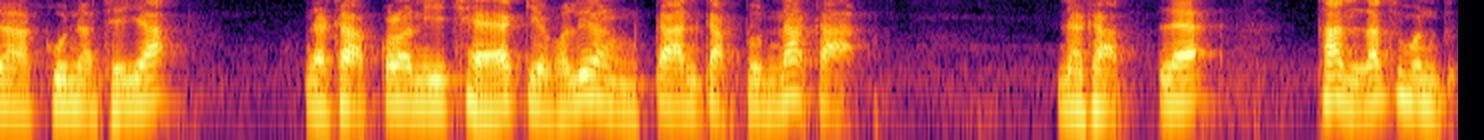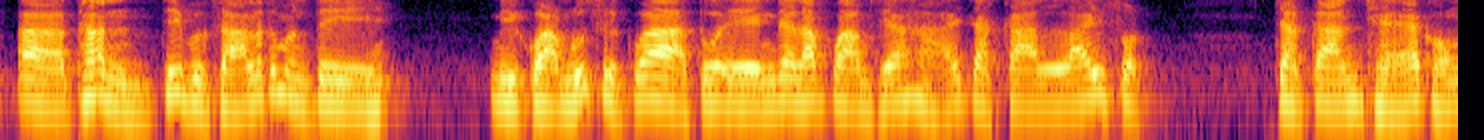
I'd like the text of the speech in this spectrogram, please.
นะคุณอัจฉริยะนะครับ กรณีแฉเกี่ยวกับเรื่องการกักตุนหน้ากากนะครับ และท่านรัฐมนตรีท่านที่ปรึกษารัฐมนตรีมีความรู้สึกว่าตัวเองได้รับความเสียหายจากการไลฟ์สดจากการแฉของ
